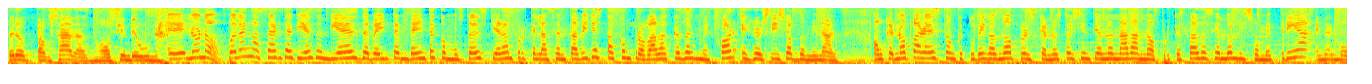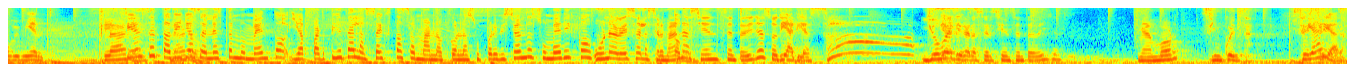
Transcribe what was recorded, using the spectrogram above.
Pero pausadas, no 100 de una. Eh, no, no, pueden hacer de 10 en 10, de 20 en 20, como ustedes quieran, porque la sentadilla está comprobada que es el mejor ejercicio abdominal. Aunque no parezca, aunque tú digas, no, pero es que no estoy sintiendo nada, no, porque estás haciendo la isometría en el movimiento. Claro. 100 sentadillas claro. en este momento y a partir de la sexta semana, con la supervisión de su médico, ¿Una vez a la semana, Retome. 100 sentadillas o diarias? Diarias. ¡Ah! Yo voy a Diarias. llegar a hacer 100 sentadillas. Mi amor, 50. 60. diarias.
